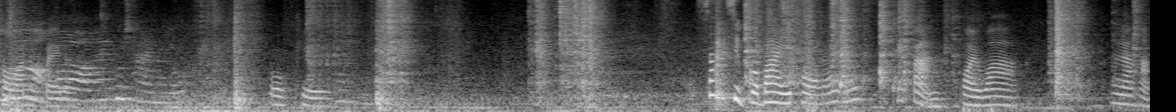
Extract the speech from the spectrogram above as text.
ช้อนออกไปเลยรอให้ผู้ชายมายก โอเค สักสิบกว่าใบพอแล้วพี่ป่านพลอยว่านั่นแหละค่ะ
